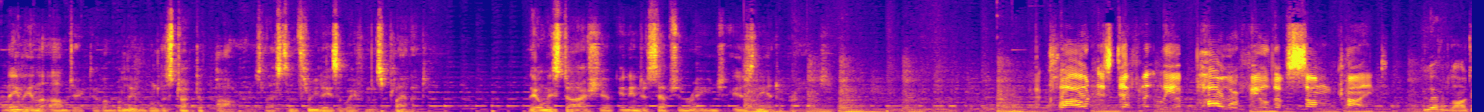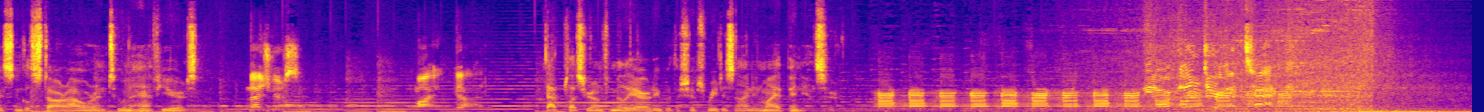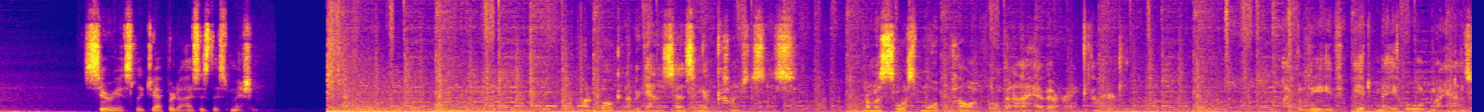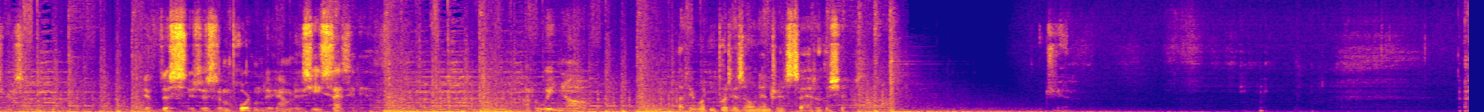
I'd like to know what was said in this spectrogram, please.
An alien object of unbelievable destructive power is less than three days away from this planet. The only starship in interception range is the Enterprise. The cloud is definitely a power field of some kind. You haven't logged a single star hour in two and a half years. Measures. My God. That plus your unfamiliarity with the ship's redesign, in my opinion, sir, we are under attack. Seriously jeopardizes this mission. On Vulcan, I began sensing a consciousness from a source more powerful than I have ever encountered. I believe it may hold my answers. If this is as important to him as he says it is, how do we know? That he wouldn't put his own interests ahead of the ship's.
